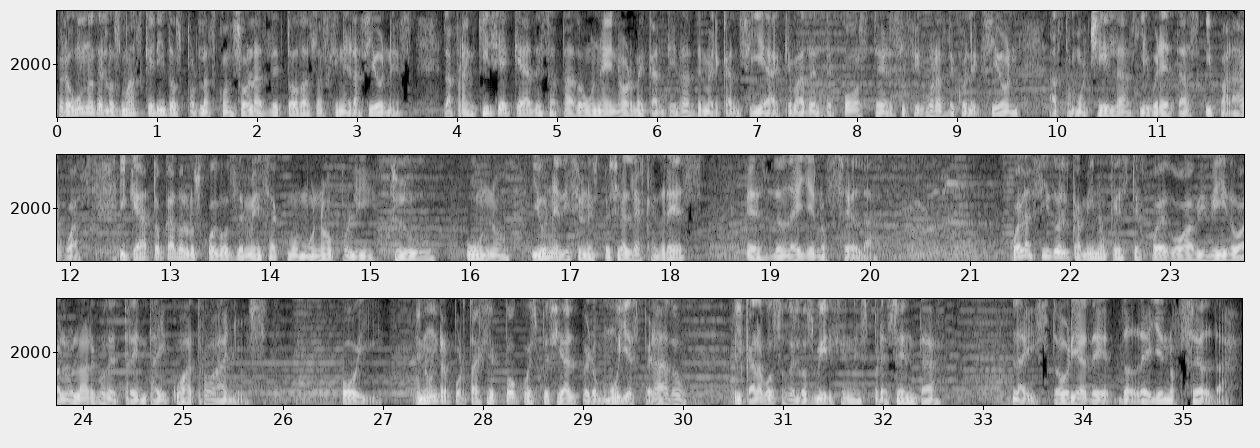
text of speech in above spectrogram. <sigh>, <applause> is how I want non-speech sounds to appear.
Pero uno de los más queridos por las consolas de todas las generaciones, la franquicia que ha desatado una enorme cantidad de mercancía que va desde pósters y figuras de colección hasta mochilas, libretas y paraguas, y que ha tocado los juegos de mesa como Monopoly, Clue, Uno y una edición especial de ajedrez, es The Legend of Zelda. ¿Cuál ha sido el camino que este juego ha vivido a lo largo de 34 años? Hoy, en un reportaje poco especial pero muy esperado, El Calabozo de los Vírgenes presenta la historia de The Legend of Zelda.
